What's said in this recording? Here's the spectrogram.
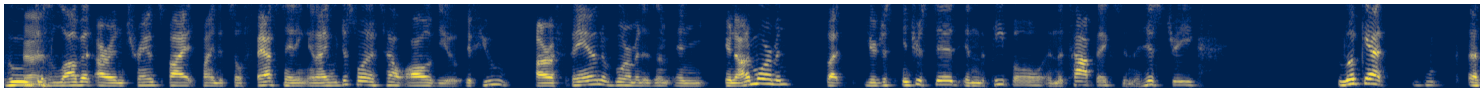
who just love it, are entranced by it, find it so fascinating. And I just want to tell all of you if you are a fan of Mormonism and you're not a Mormon, but you're just interested in the people and the topics and the history, look at, uh,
